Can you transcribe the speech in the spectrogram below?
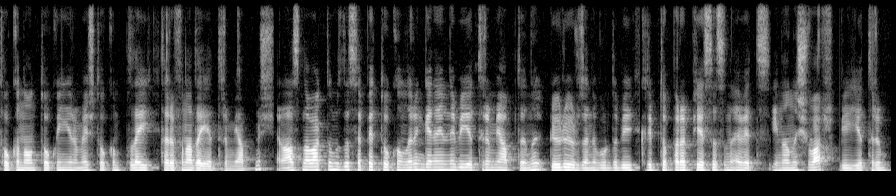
token on, token 25, token play tarafına da yatırım yapmış. Yani aslında baktığımızda sepet tokenların geneline bir yatırım yaptığını görüyoruz. Hani burada bir kripto para piyasasına evet inanış var. Bir yatırım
